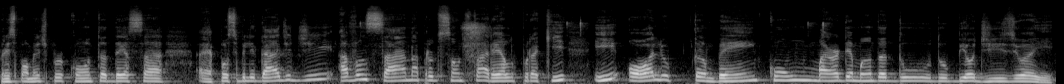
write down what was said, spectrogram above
principalmente por conta dessa é, possibilidade de avançar na produção de farelo por aqui e óleo também com maior demanda do, do biodiesel aí.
